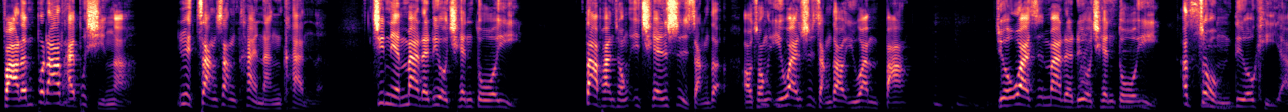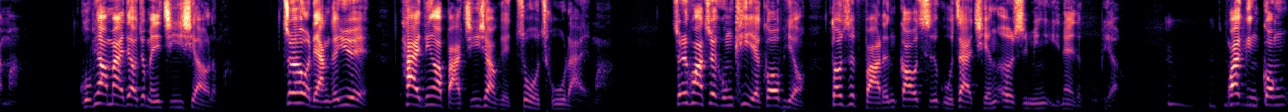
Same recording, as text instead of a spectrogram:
法人不拉抬不行啊，因为账上太难看了。今年卖了六千多亿，大盘从一千四涨到哦，从一万四涨到一万八，就外资卖了六千多亿，啊，做唔丢起啊嘛，股票卖掉就没绩效了嘛。最后两个月，他一定要把绩效给做出来嘛。所以话，最近 key 的股票都是法人高持股在前二十名以内的股票。我已经讲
